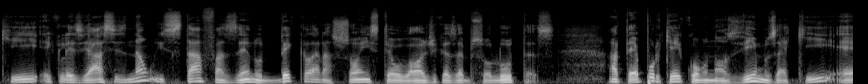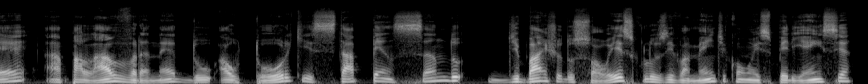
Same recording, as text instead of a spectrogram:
que Eclesiastes não está fazendo declarações teológicas absolutas. Até porque, como nós vimos aqui, é a palavra né, do autor que está pensando debaixo do sol, exclusivamente com a experiência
